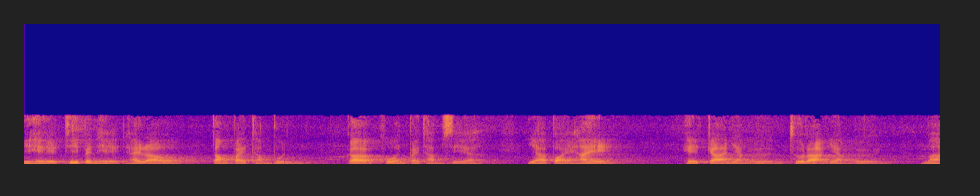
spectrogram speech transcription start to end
ีเหตุที่เป็นเหตุให้เราต้องไปทำบุญ ก็ควรไปทำเสีย อย่าปล่อยให้เหตุการณ์อย่างอื่น ธุระอย่างอื่น มา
